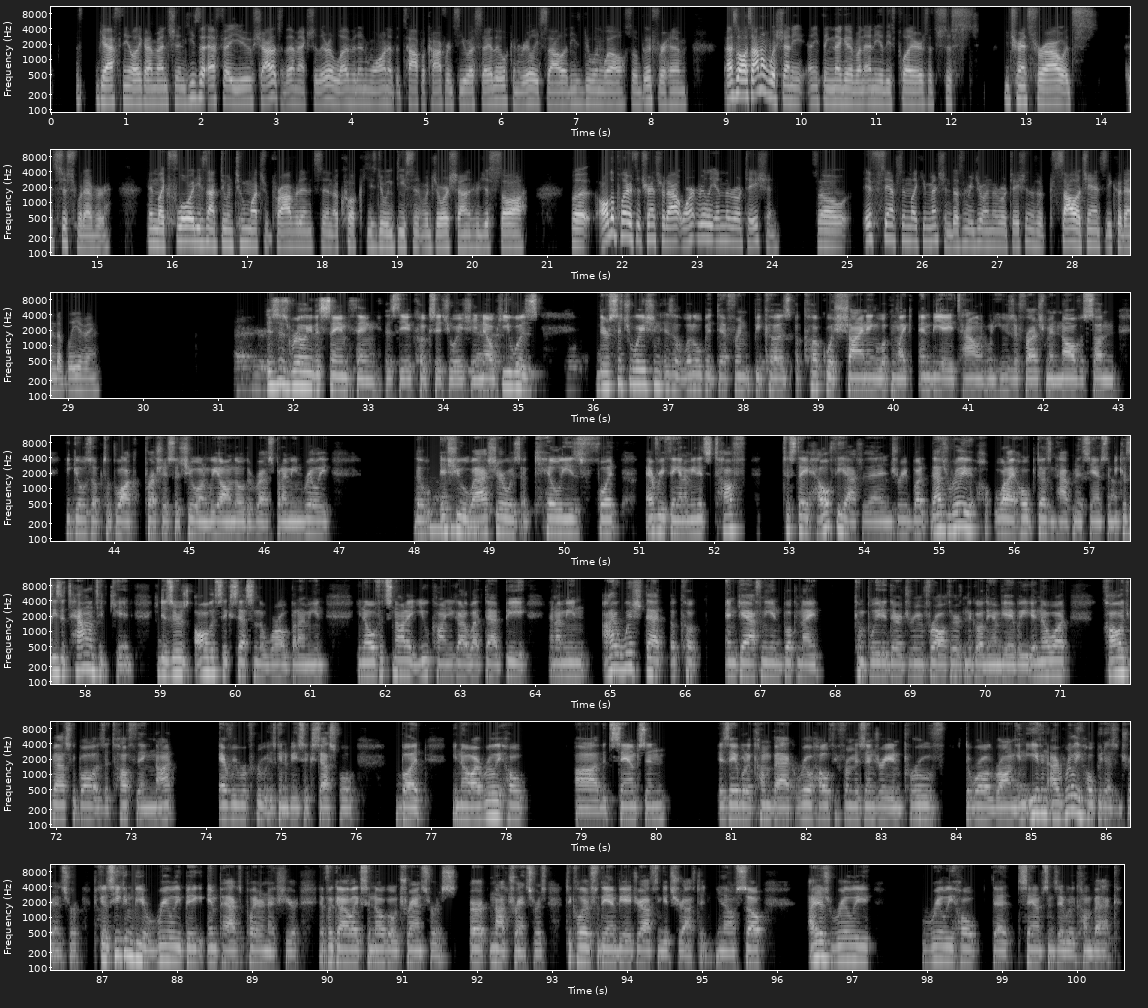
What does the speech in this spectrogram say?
Gaffney, like I mentioned, he's the FAU. Shout out to them actually. They're 11 and 1 at the top of Conference USA. They're looking really solid. He's doing well, so good for him. As always, I don't wish any anything negative on any of these players. It's just you transfer out, it's it's just whatever. And like Floyd, he's not doing too much at Providence, and Akok, he's doing decent with Georgetown, we just saw. But all the players that transferred out weren't really in the rotation. So if Samson, like you mentioned, doesn't rejoin the rotation, there's a solid chance he could end up leaving. This is really the same thing as the Akok situation. Know, he was their situation is a little bit different because Akok was shining, looking like NBA talent when he was a freshman, and all of a sudden he goes up to block Precious Achiuwa, and we all know the rest. But I mean, really, the issue last year was Achilles, foot, everything, and I mean, it's tough to stay healthy after that injury. But that's really what I hope doesn't happen to Samson because he's a talented kid. He deserves all the success in the world. But I mean, you know, if it's not at UConn, you got to let that be. And I mean, I wish that Akok and Gaffney and Bouknight completed their dream for all three of them to go to the NBA. But you know what? College basketball is a tough thing. Not every recruit is going to be successful. But, you know, I really hope uh, that Samson is able to come back real healthy from his injury and prove the world wrong. And even I really hope he doesn't transfer because he can be a really big impact player next year if a guy like Sanogo transfers or not transfers, declares for the NBA draft and gets drafted, you know. So I just really, really hope that Samson's able to come back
